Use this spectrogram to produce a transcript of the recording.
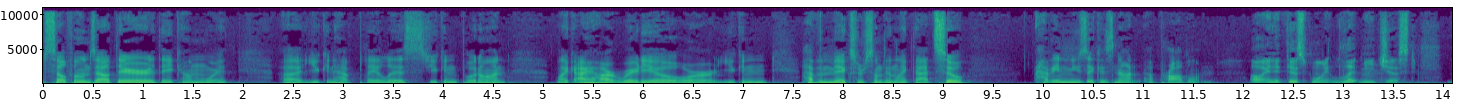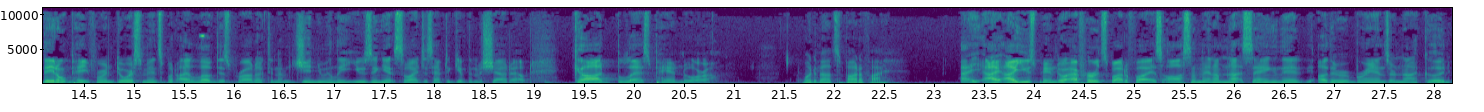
cell phones out there, they come with. Uh, you can have playlists. You can put on like iHeartRadio, or you can have a mix or something like that. So having music is not a problem. Oh, and at this point, let me just. They don't pay for endorsements, but I love this product and I'm genuinely using it, so I just have to give them a shout out. God bless Pandora. What about Spotify? I, I, I use Pandora. I've heard Spotify is awesome, and I'm not saying that other brands are not good,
